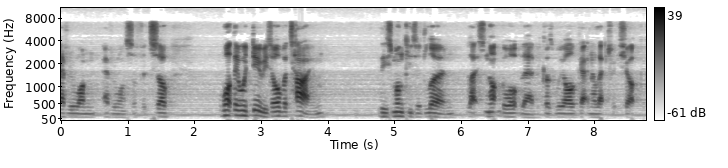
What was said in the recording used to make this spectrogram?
Everyone everyone suffered. So, what they would do is over time, these monkeys would learn, let's not go up there because we all get an electric shock.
